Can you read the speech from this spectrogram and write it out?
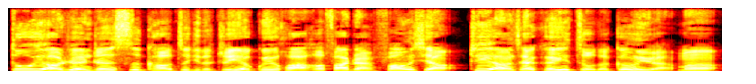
都要认真思考自己的职业规划和发展方向，这样才可以走得更远嘛。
